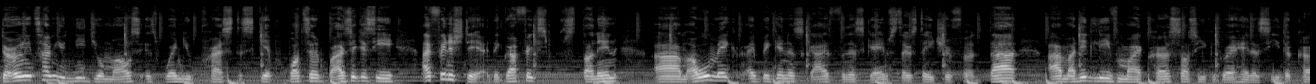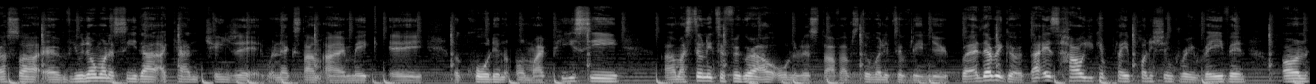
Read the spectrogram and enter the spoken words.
The only time you need your mouse is when you press the skip button. But as you can see, I finished it. The graphics stunning. Um, I will make a beginner's guide for this game, so stay tuned for that. Um, I did leave my cursor so you can go ahead and see the cursor. And if you don't want to see that, I can change it next time I make a recording on my PC. Um, I still need to figure out all of this stuff. I'm still relatively new. But there we go. That is how you can play Punishing Gray Raven on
